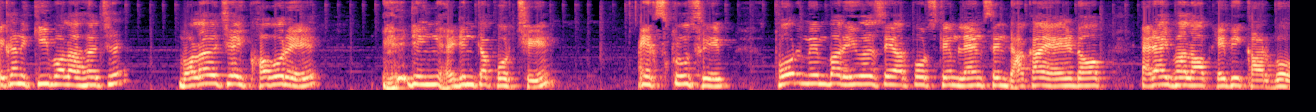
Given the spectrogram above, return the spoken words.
এখানে কি বলা হয়েছে? বলা হয়েছে এই খবরে হেডিং, হেডিংটা পড়ছি। Exclusive four member US air force team lands in Dhaka head of arrival of heavy cargo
